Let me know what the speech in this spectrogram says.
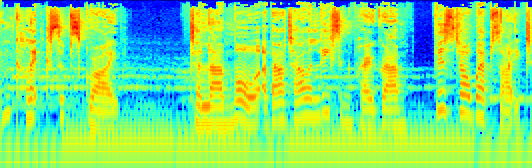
and click subscribe. To learn more about our leasing program, visit our website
